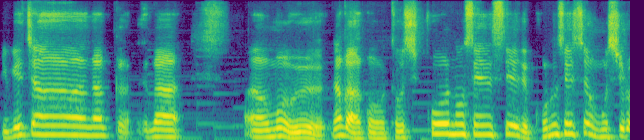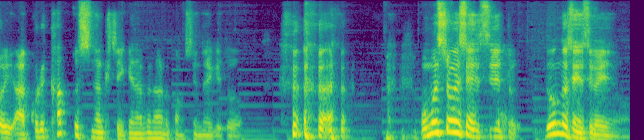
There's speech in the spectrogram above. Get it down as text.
ゆげちゃんなんかが思う、なんかこう、都市高の先生で、この先生面白い、あ、これカットしなくちゃいけなくなるかもしれないけど、面白い先生と、どんな先生がいいの？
